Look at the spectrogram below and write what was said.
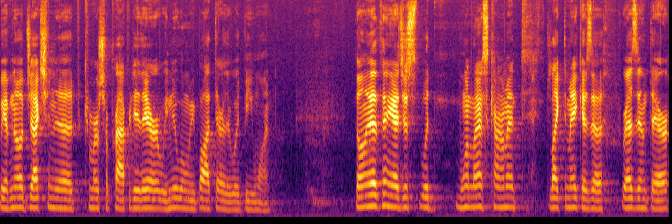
we have no objection to commercial property there. We knew when we bought there, there would be one. The only other thing I just would, one last comment like to make as a resident there,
